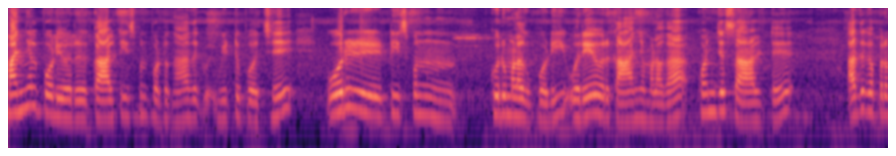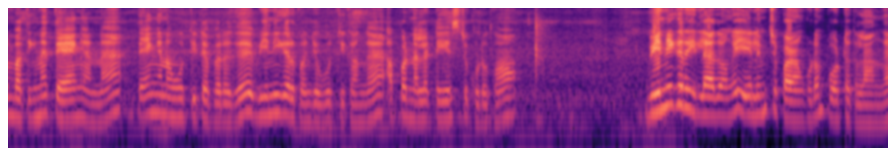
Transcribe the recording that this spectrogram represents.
மஞ்சள் பொடி ஒரு கால் டீஸ்பூன் போட்டுக்கோங்க அது விட்டு போச்சு. ஒரு டீஸ்பூன் குருமிளகு பொடி ஒரே ஒரு காஞ்ச மிளகா கொஞ்சம் சால்ட்டு அதுக்கப்புறம் பார்த்திங்கன்னா தேங்காய் எண்ணெய். தேங்காய் எண்ணெய் ஊற்றிட்ட பிறகு வினிகர் கொஞ்சம் ஊற்றிக்கோங்க அப்போ நல்லா டேஸ்ட்டு கொடுக்கும். வினிகர் இல்லாதவங்க எலுமிச்சை பழம் கூட போட்டுக்கலாங்க.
